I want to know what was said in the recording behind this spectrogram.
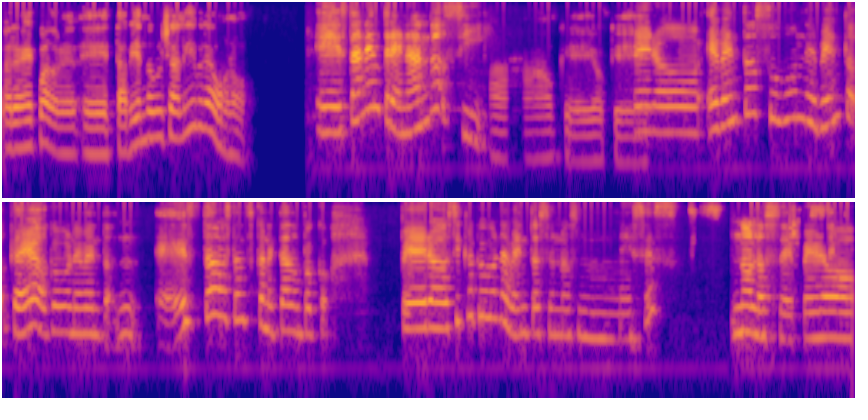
Pero en Ecuador, eh, ¿está viendo lucha libre o no? Eh, ¿Están entrenando? Sí. Ah, ok, ok. Pero eventos, hubo un evento, creo que hubo un evento. Mm, está bastante desconectado un poco. Pero sí creo que hubo un evento hace unos meses. No lo sé, pero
